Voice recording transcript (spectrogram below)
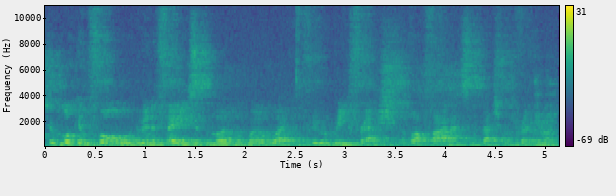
So looking forward, we're in a phase at the moment where we're working through a refresh of our finance investment programme.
